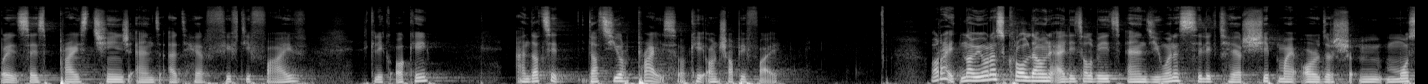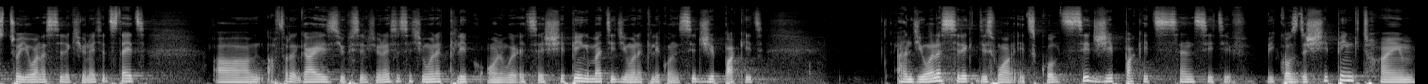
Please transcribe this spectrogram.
where it says price change and add here 55 click ok. And that's it. That's your price okay on shopify all right now you want to scroll down a little bit and you want to select here ship my order most so you want to select united states. Um, after that guys you select united states you want to click on where it says shipping method you want to click on cj packet. And you want to select this one it's called cj packet sensitive because the shipping time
